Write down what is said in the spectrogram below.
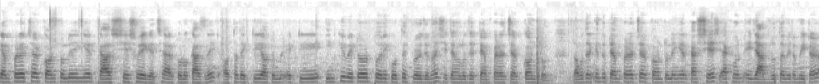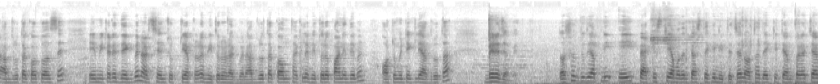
টেম্পারেচার কন্ট্রোলিং এর কাজ শেষ হয়ে গেছে, আর কোনো কাজ নেই। অর্থাৎ একটি একটি ইনকিউবেটর তৈরি করতে প্রয়োজন হয়, সেটা হলো যে টেম্পারেচার কন্ট্রোল তো আমাদের কিন্তু টেম্পারেচার কন্ট্রোলিং এর কাজ শেষ। এখন এই যে আর্দ্রতা মিটার আর্দ্রতা কত আছে? এই মিটারে দেখবেন আর সেন্সরটি আপনারা ভিতরে রাখবেন। আর্দ্রতা কম থাকলে ভিতরে পানি দেবেন অটোমেটিকলি আর্দ্রতা বেড়ে যাবে। দর্শক, যদি আপনি এই প্যাকেজটি আমাদের কাছ থেকে নিতে চান, অর্থাৎ একটি টেম্পারেচার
